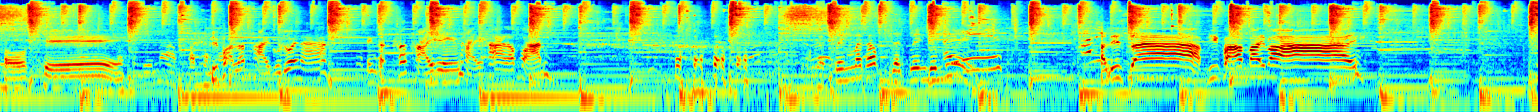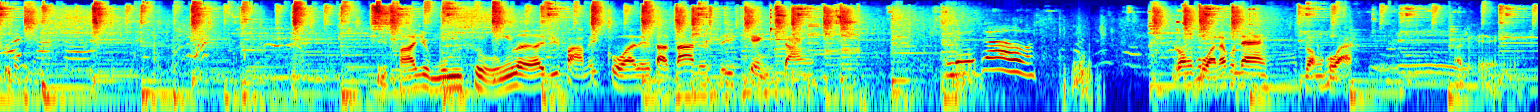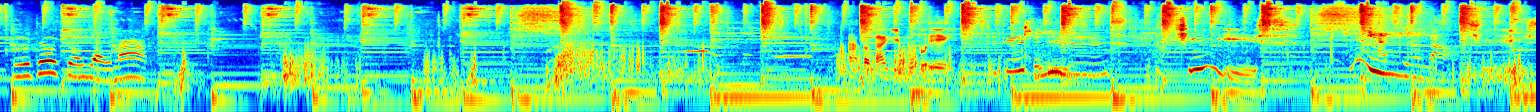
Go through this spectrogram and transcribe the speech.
โอเคดูหน้าปัดพี่ฝันแล้วถ่ายกูด้วยนะเองถ้าถ่ายเองถ่ายห้าแล้วฝันอย่าเกรงนะครับอย่าเกรงเดี๋ยวอันเมื่อยนี้อลิซาพี่ฟ้าบายบาย พี่ฟ้าอยู่มุมสูงเลยพี่ฟ้าไม่กลัวเลยตาต้าดูสิเก่งจังเลเดอร์ลงหัวนะคุณแดงลงหัวโอเคเลเดอร์ตัวใหญ่มากอะตาต้ายิ้มตัวเองชีสชีส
